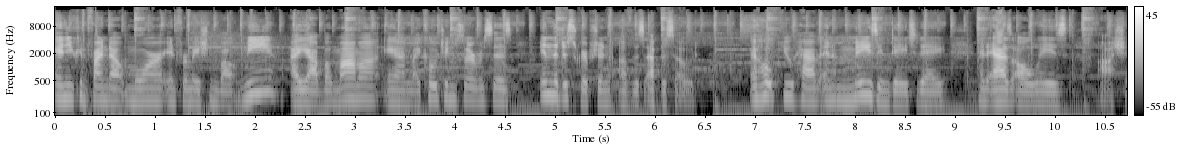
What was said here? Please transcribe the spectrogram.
and you can find out more information about me, Ayaba Mama, and my coaching services in the description of this episode. I hope you have an amazing day today, and as always, Ashe.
